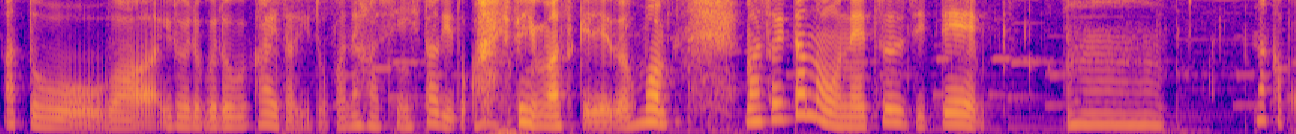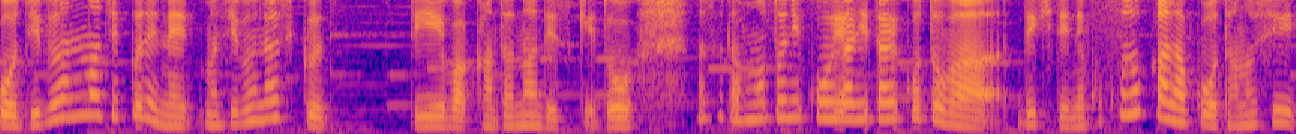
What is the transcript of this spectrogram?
あとはいろいろブログ書いたりとかね発信したりとかしていますけれどもまあそういったのをね通じてうーんなんかこう自分の軸でね、まあ、自分らしくって言えば簡単なんですけど、まあ、ただ本当にこうやりたいことができてね心からこう楽しいっ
